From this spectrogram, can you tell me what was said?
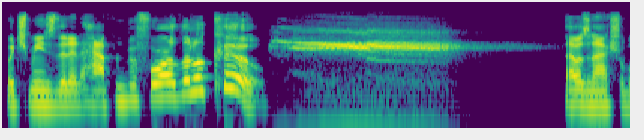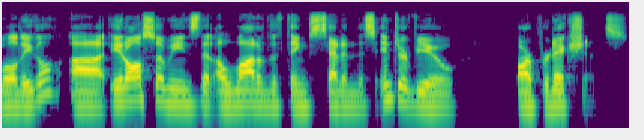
which means that it happened before a little coup. That was an actual bald eagle. Uh, it also means that a lot of the things said in this interview are predictions.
